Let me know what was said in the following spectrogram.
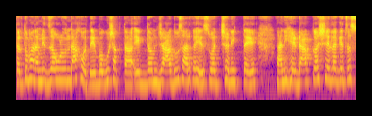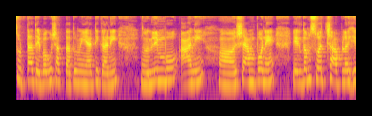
तर तुम्हाला मी जवळून दाखवते. बघू शकता एकदम जादूसारखं हे स्वच्छ निघतंय. आणि हे डाग कसे लगेचच सुटतात हे बघू शकता तुम्ही या ठिकाणी. लिंबू आणि शॅम्पोने शॅम्पूने एकदम स्वच्छ आपलं हे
